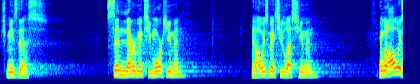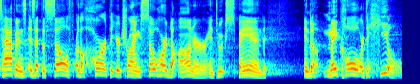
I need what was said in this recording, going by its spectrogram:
Which means this sin never makes you more human, it always makes you less human. And what always happens is that the self or the heart that you're trying so hard to honor and to expand and to make whole or to heal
